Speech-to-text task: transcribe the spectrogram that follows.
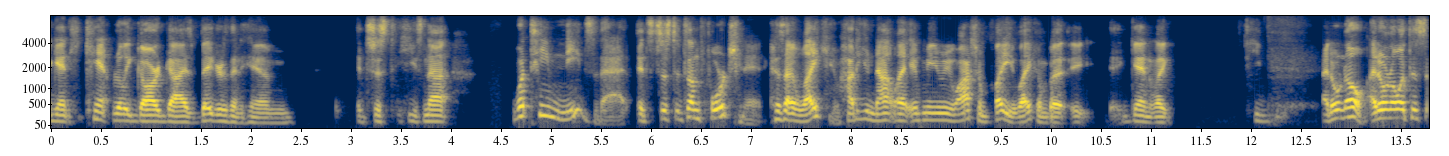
again, he can't really guard guys bigger than him. It's just he's not. What team needs that? It's just it's unfortunate because I like him. How do you not like? I mean, when you watch him play, you like him, but it, again, like he, I don't know. I don't know what this.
